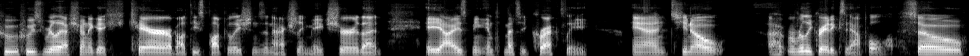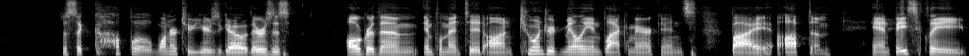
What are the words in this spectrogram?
who who's really actually going to get care about these populations and actually make sure that AI is being implemented correctly. And you know, a really great example. So just a couple, one or two years ago, there was this algorithm implemented on 200 million Black Americans by Optum. And basically,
